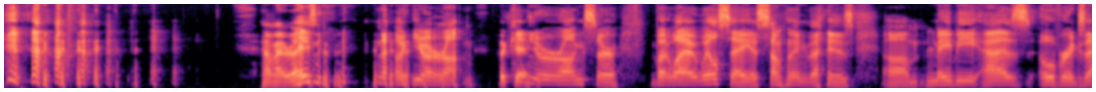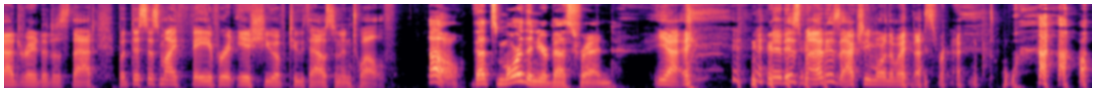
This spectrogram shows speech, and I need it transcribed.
Am I right? no you are wrong okay. you're wrong sir but what i will say is something that is um, maybe as over exaggerated as that but this is my favorite issue of 2012 Oh, that's more than your best friend. yeah it is it is actually more than my best friend Wow.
